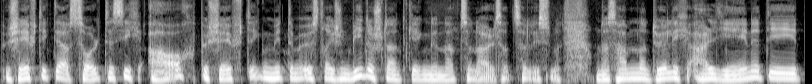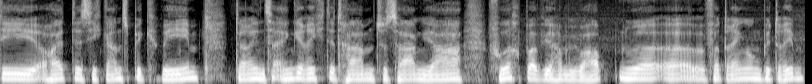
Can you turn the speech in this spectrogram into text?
beschäftigt, der sollte sich auch beschäftigen mit dem österreichischen Widerstand gegen den Nationalsozialismus. Und das haben natürlich all jene, die, die heute sich ganz bequem darin eingerichtet haben, zu sagen, ja, furchtbar, wir haben überhaupt nur äh, Verdrängung betrieben,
